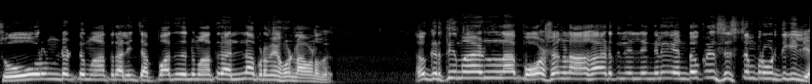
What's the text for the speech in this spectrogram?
ചോറുണ്ടിട്ട് മാത്രം അല്ലെങ്കിൽ ചപ്പാത്തി തിന്നിട്ട് മാത്രമല്ല പ്രമേഹം ഉണ്ടാവണത്. അപ്പോൾ കൃത്യമായിട്ടുള്ള പോഷകങ്ങൾ ആഹാരത്തിലില്ലെങ്കിൽ എൻഡോക്രൈൻ സിസ്റ്റം പ്രവർത്തിക്കില്ല.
